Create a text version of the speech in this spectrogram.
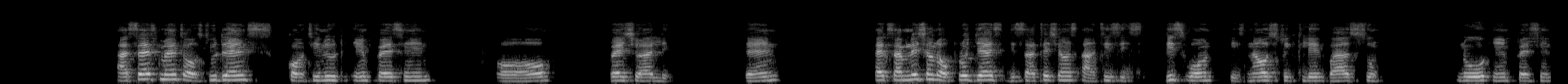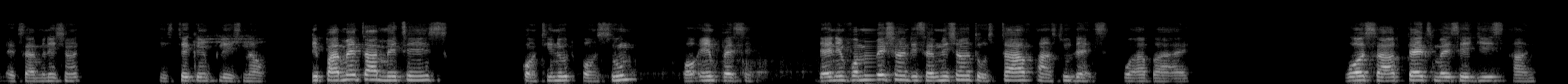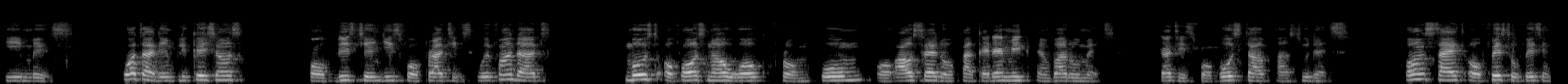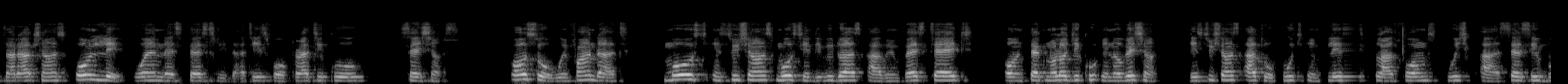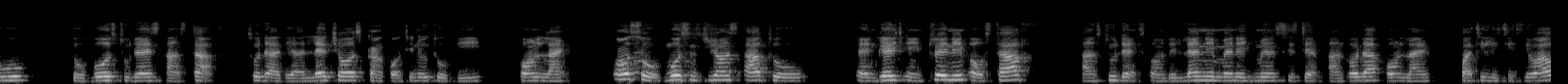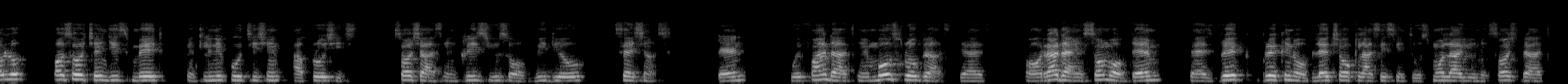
Assessment of students continued in person or virtually. Then examination of projects, dissertations, and theses. This one is now strictly via Zoom. No in-person examination is taking place now. Departmental meetings continued on Zoom or in person. Then information dissemination to staff and students were by WhatsApp, text messages, and emails. What are the implications of these changes for practice, we found that most of us now work from home or outside of academic environment. That is for both staff and students. On-site or face-to-face -face interactions only when necessary, that is for practical sessions. Also, we found that most institutions, most individuals have invested on technological innovation. The institutions have to put in place platforms which are accessible to both students and staff so that their lectures can continue to be online. Also, most institutions have to engage in training of staff and students on the learning management system and other online facilities. There were also changes made in clinical teaching approaches, such as increased use of video sessions. Then we find that in most programs, there's, or rather in some of them, there's break, breaking of lecture classes into smaller units such that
